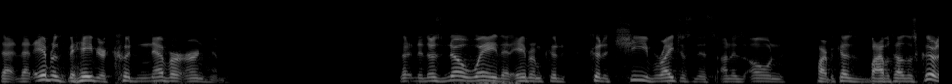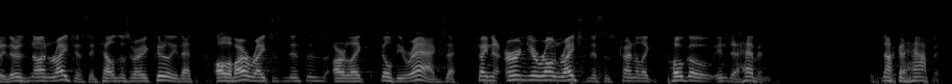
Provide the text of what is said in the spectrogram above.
that, that Abram's behavior could never earn him. There's no way that Abram could, could achieve righteousness on his own part because the Bible tells us clearly there's none righteous. It tells us very clearly that all of our righteousnesses are like filthy rags. Uh, trying to earn your own righteousness is trying to like pogo into heaven. It's not going to happen.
